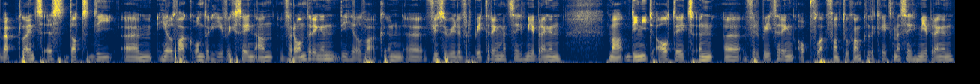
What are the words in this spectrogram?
webclients is dat die um, heel vaak onderhevig zijn aan veranderingen, die heel vaak een visuele verbetering met zich meebrengen maar die niet altijd een uh, verbetering op vlak van toegankelijkheid met zich meebrengen.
